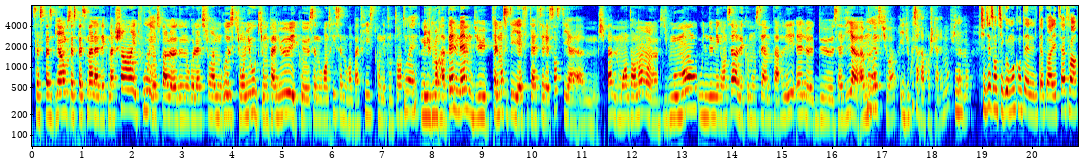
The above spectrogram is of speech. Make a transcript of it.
ça se passe bien ou ça se passe mal avec machin et tout Ouais. et on se parle de nos relations amoureuses qui ont lieu ou qui ont pas lieu et que ça nous rend triste ça nous rend pas triste qu'on est contente et Ouais. tout. mais je me rappelle même du tellement c'était c'était assez récent c'était il y a je sais pas moins d'un an euh, du moment où une de mes grandes sœurs avait commencé à me parler elle de sa vie amoureuse tu vois. Et du coup ça rapproche carrément finalement. Tu t'es senti comment quand elle t'a parlé de ça? Enfin,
